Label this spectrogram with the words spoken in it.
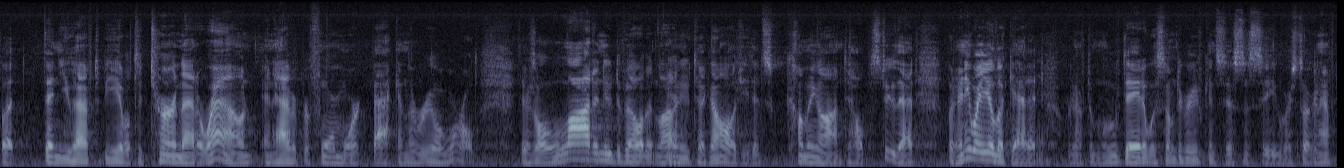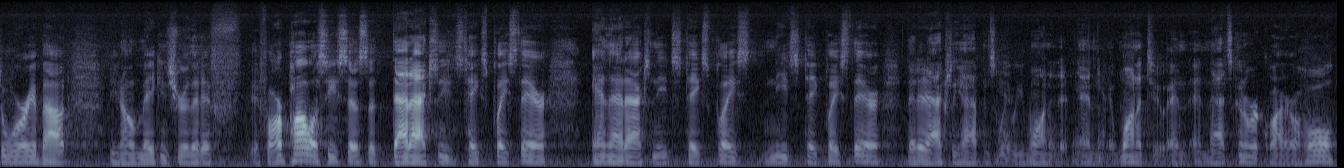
But then you have to be able to turn that around and have it perform work back in the real world. There's a lot of new development, a lot of new technology that's coming on to help us do that. But any way you look at it, we're gonna have to move data with some degree of consistency. We're still gonna have to worry about, you know, making sure that if, if our policy says that that action takes place there, and that action needs takes place needs to take place there, that it actually happens the way we wanted it and want it to, and and that's going to require a whole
